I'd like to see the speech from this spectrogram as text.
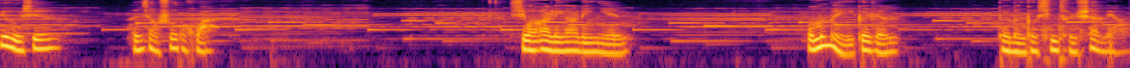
又有些很想说的话。希望二零二零年，我们每一个人都能够心存善良，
